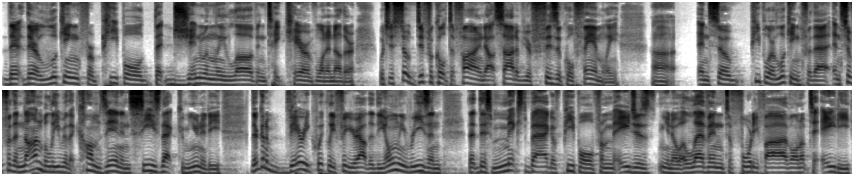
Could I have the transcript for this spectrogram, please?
They're, they're looking for people that genuinely love and take care of one another, which is so difficult to find outside of your physical family. Uh, and so people are looking for that. And so for the non believer that comes in and sees that community, they're going to very quickly figure out that the only reason that this mixed bag of people from ages, you know, 11 to 45 on up to 80,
